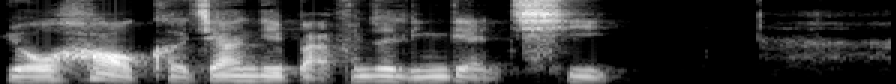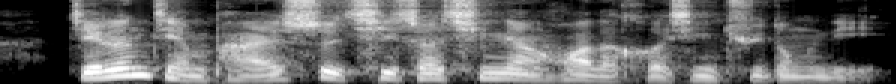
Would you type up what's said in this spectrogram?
油耗可降低百分之零点七。节能减排是汽车轻量化的核心驱动力，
